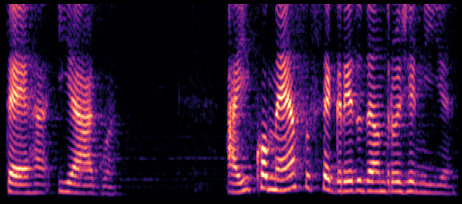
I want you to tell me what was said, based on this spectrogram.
terra e água. Aí começa o segredo da androgenia,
